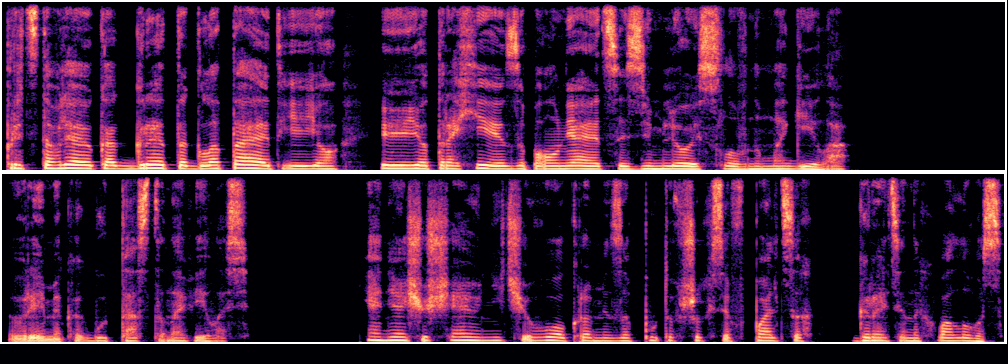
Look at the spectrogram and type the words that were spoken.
Представляю, как Грета глотает ее, и ее трахея заполняется землей, словно могила. Время как будто остановилось. Я не ощущаю ничего, кроме запутавшихся в пальцах Гретиных волос.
